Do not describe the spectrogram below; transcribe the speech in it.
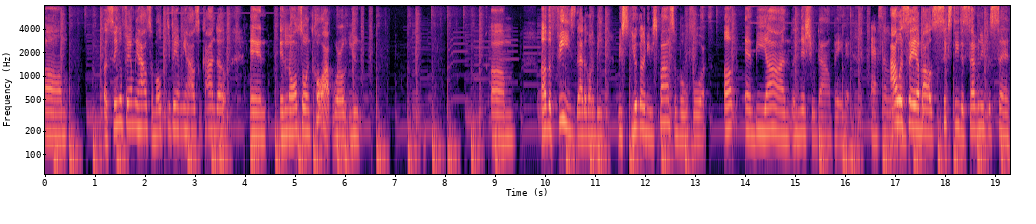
um, a single family house, a multi-family house, a condo, and and also in co-op world, you um other fees that are going to be you're going to be responsible for up and beyond the initial down payment. Absolutely. I would say about 60 to 70%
